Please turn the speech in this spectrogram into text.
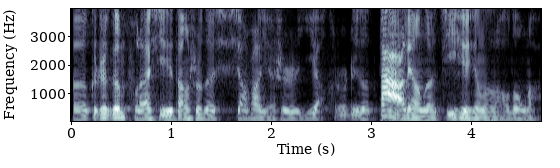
呃，这跟普莱西当时的想法也是一样。他说这个大量的机械性的劳动啊，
